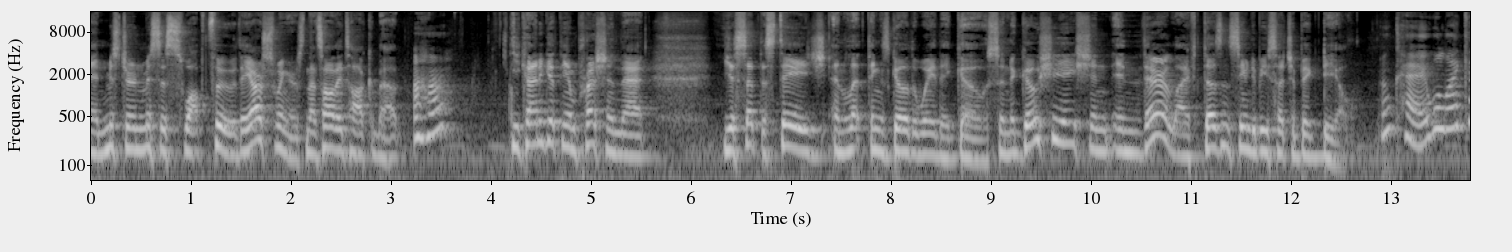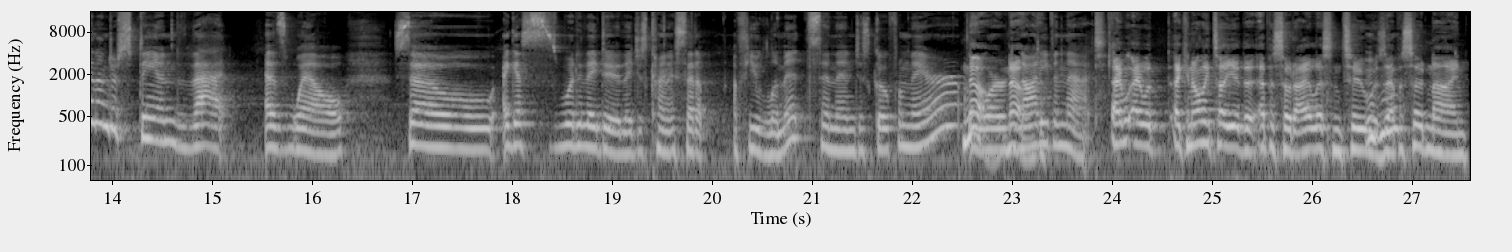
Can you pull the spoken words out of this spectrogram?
And Mr. and Mrs. Swap Foo, they are swingers, and that's all they talk about. Uh huh. You kind of get the impression that you set the stage and let things go the way they go. So negotiation in their life doesn't seem to be such a big deal. Okay. Well, I can understand that as well. So I guess what do they do? They just kind of set up a few limits and then just go from there, No, or no. not even that. I, I would. I can only tell you the episode I listened to was mm-hmm. episode nine.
